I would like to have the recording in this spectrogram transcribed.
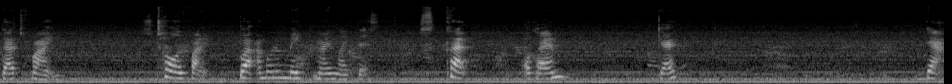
that's fine. It's totally fine. But I'm gonna make mine like this. Just cut, okay? Okay? Down.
